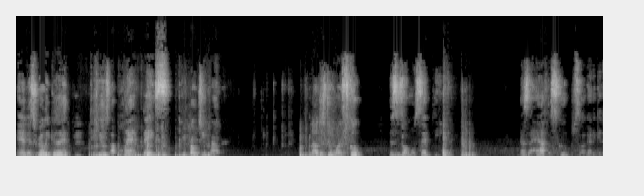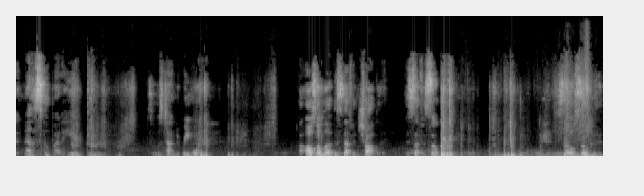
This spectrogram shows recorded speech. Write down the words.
and it's really good to use a plant-based protein powder. And I'll just do one scoop. This is almost empty. That's a half a scoop, so I got to get another scoop out of here. So it's time to reorder. I also love this stuff in chocolate. This stuff is so good. So, so good.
